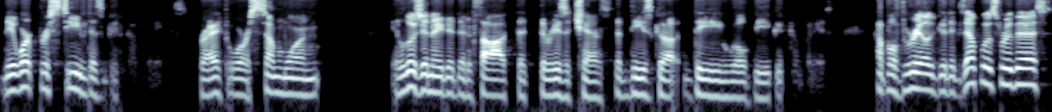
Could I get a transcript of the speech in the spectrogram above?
They were perceived as good companies, right? Or someone illusionated and thought that there is a chance that these go, they will be good companies. A couple of really good examples for this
